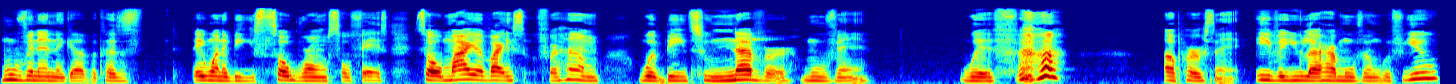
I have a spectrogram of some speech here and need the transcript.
moving in together because they want to be so grown so fast. So my advice for him would be to never move in with a person. Either you let her move in with you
